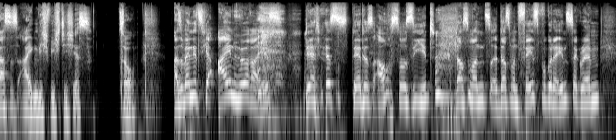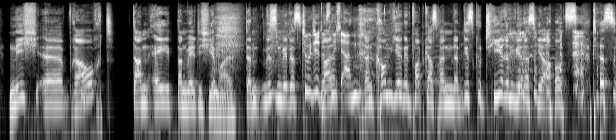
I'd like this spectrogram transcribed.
dass es eigentlich wichtig ist. So. Also wenn jetzt hier ein Hörer ist, der das, der das auch so sieht, dass man, dass man Facebook oder Instagram nicht äh, braucht, dann ey, dann melde dich hier mal. Dann müssen wir das. Tu dir das mal, nicht an. Dann komm hier in den Podcast rein, dann diskutieren wir das hier aus. Das,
